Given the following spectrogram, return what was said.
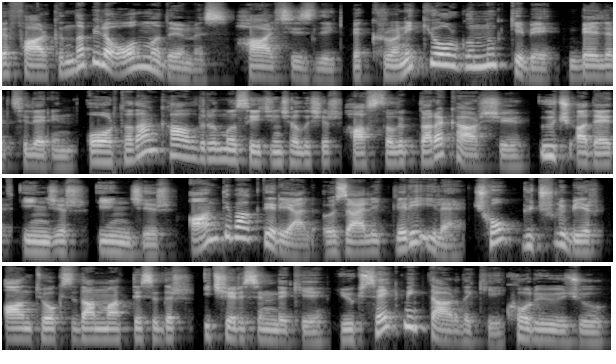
ve farkında bile olmadığımız halsizlik ve kronik yorgunluk gibi belirtilerin ortadan kaldırılması için çalışır. Hastalıklara karşı 3 adet incir, incir, antibakteriyel özellikleri ile çok güçlü bir antioksidan maddesidir. İçerisindeki yüksek miktardaki koruyucu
